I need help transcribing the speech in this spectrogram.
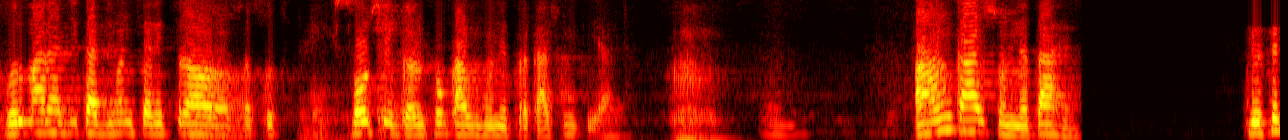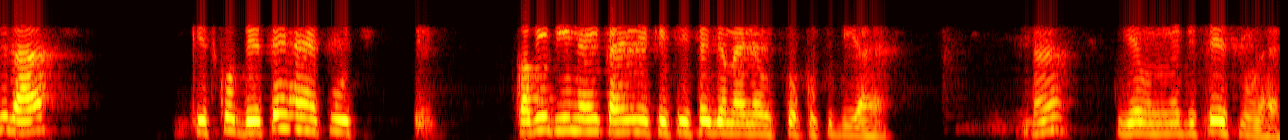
गुरु महाराज जी का जीवन चरित्र और सब कुछ, बहुत से ग्रंथों का उन्होंने प्रकाशन किया है। अहंकार शून्यता है। दूसरी बात, किसको देते हैं कुछ कभी भी नहीं कहेंगे किसी से जो मैंने उसको कुछ दिया है। हाँ? ये उनमें विशेष गुण है।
